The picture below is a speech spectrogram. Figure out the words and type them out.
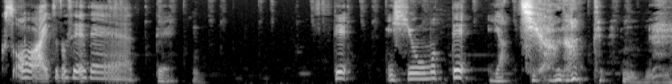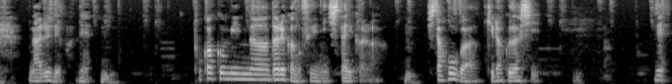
くそー、あいつのせいでーって、うん。で、一瞬思って、いや、違うなって。うんうん。なれればね。うん。とかくみんな誰かのせいにしたいから、うん。した方が気楽だし、うん。ね、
